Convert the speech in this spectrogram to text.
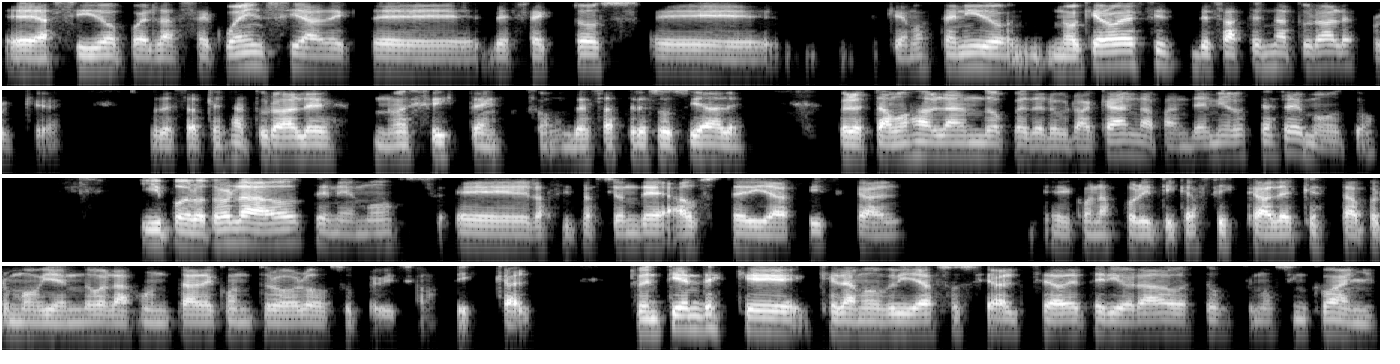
eh, ha sido pues la secuencia de, de, efectos eh, que hemos tenido. No quiero decir desastres naturales, porque los desastres naturales no existen, son desastres sociales, pero estamos hablando pues, del huracán, la pandemia, los terremotos. Y por otro lado, tenemos eh, la situación de austeridad fiscal eh, con las políticas fiscales que está promoviendo la Junta de Control o Supervisión Fiscal. ¿Tú entiendes que, que la movilidad social se ha deteriorado estos últimos cinco años?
